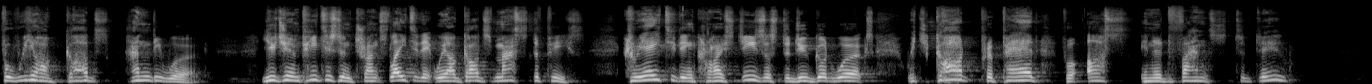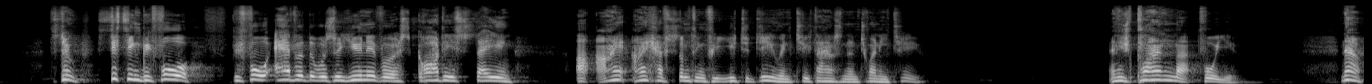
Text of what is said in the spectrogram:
For we are God's handiwork. Eugene Peterson translated it, We are God's masterpiece, created in Christ Jesus to do good works, which God prepared for us in advance to do. So, sitting before, before ever there was a universe, God is saying, I, I have something for you to do in 2022. And He's planned that for you. Now,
